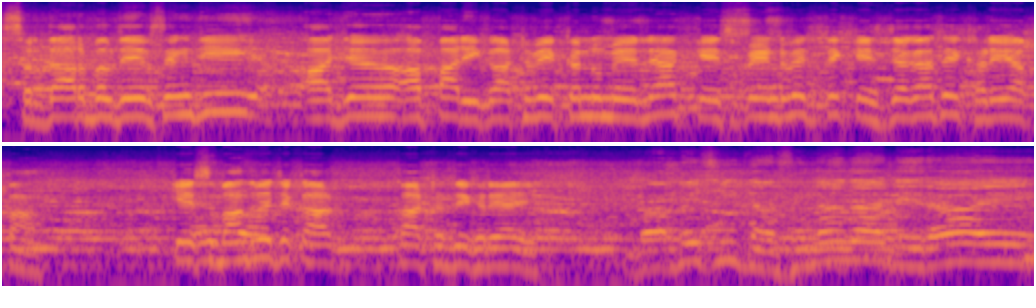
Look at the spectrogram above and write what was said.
ਸਰਦਾਰ ਬਲਦੇਵ ਸਿੰਘ ਜੀ, ਅੱਜ ਆ ਭਾਰੀ ਇਕੱਠ ਵੇਖਣ ਨੂੰ ਮਿਲ ਰਿਹਾ। ਕਿਸ ਪਿੰਡ ਵਿੱਚ ਤੇ ਕਿਸ ਜਗ੍ਹਾ ਤੇ ਖੜੇ ਆਪਾਂ? ਕਿਸ ਸੰਬੰਧ ਵਿੱਚ ਇਕੱਠ ਦਿਖ ਰਿਹਾ ਏ? ਬਾਬੇ ਸ਼ਹੀਦਾਂ ਸਿੰਘਾਂ ਦਾ ਡੇਰਾ ਏ।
